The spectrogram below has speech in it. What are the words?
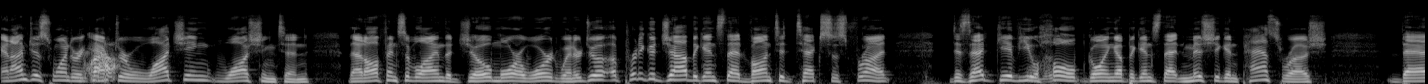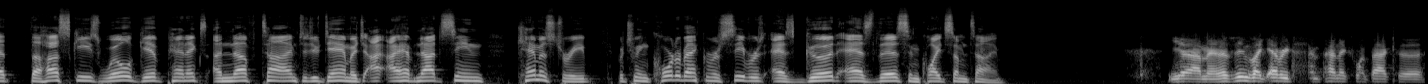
And I'm just wondering, Wow. after watching Washington, that offensive line, the Joe Moore Award winner, do a pretty good job against that vaunted Texas front, does that give you mm-hmm. hope going up against that Michigan pass rush that the Huskies will give Penix enough time to do damage? I, I have not seen chemistry between quarterback and receivers as good as this in quite some time. Yeah, man. It seems like every time Penix went back to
